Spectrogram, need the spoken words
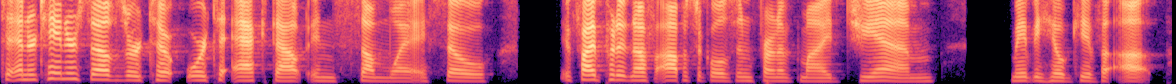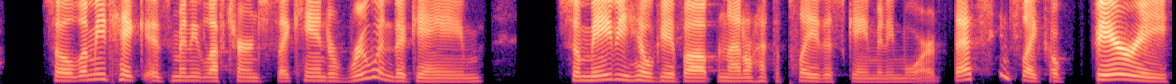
to entertain ourselves or to or to act out in some way. So if I put enough obstacles in front of my GM, maybe he'll give up. So let me take as many left turns as I can to ruin the game. So maybe he'll give up and I don't have to play this game anymore. That seems like a very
